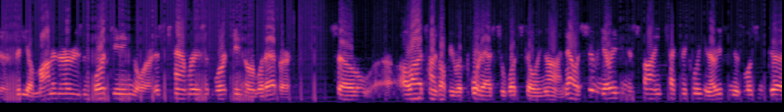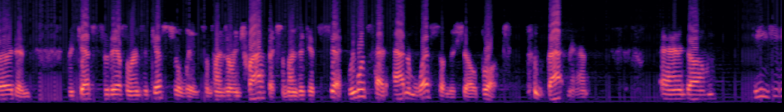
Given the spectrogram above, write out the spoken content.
the video monitor isn't working, or this camera isn't working, or whatever. So uh, a lot of times I'll be reported as to what's going on. Now, assuming everything is fine technically and everything is looking good, and the guests are there, sometimes the guests are late, sometimes they're in traffic, sometimes they get sick. We once had Adam West on the show, booked Batman, and um, he, he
